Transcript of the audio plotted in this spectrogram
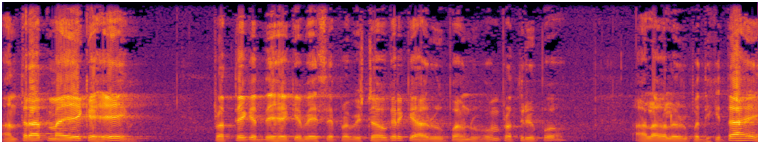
अंतरात्मा एक है। प्रत्येक देह के वेश से प्रविष्ट होकर के रूपम रूपम प्रतिरूप अलग अलग रूप दिखता है।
